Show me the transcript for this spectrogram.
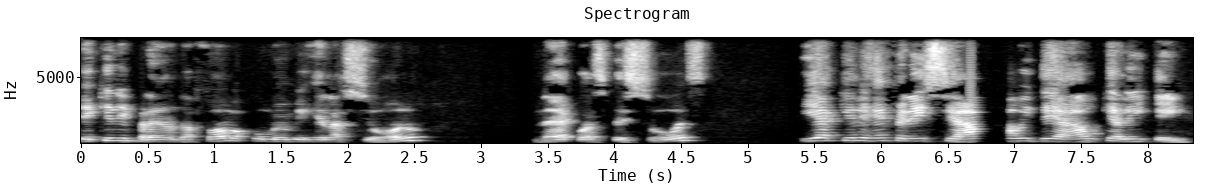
equilibrando a forma como eu me relaciono né, com as pessoas e aquele referencial ideal que a lei tem,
